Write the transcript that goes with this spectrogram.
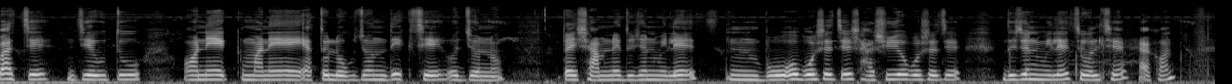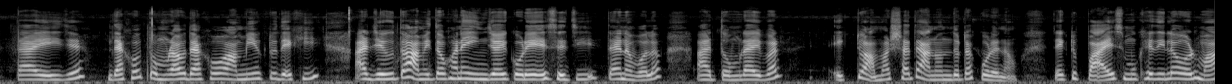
পাচ্ছে, যেহেতু অনেক মানে এত লোকজন দেখছে ওর জন্য। তাই সামনে দুজন মিলে বউও বসেছে, শাশুড়িও বসেছে, দুজন মিলে চলছে এখন। তাই এই যে, দেখো তোমরাও দেখো আমি একটু দেখি। আর যেহেতু আমি তো ওখানে এনজয় করে এসেছি, তাই না বলো? আর তোমরা এবার একটু আমার সাথে আনন্দটা করে নাও। তো একটু পায়েস মুখে দিল ওর মা,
